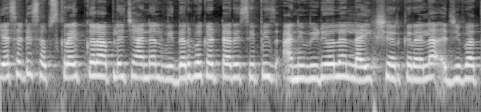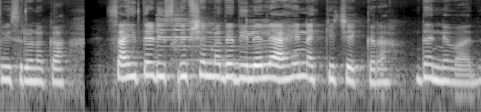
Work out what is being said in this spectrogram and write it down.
यासाठी सबस्क्राईब करा आपले चॅनल विदर्भ कट्टा रेसिपीज आणि व्हिडिओला लाईक शेअर करायला अजिबात विसरू नका. साहित्य डिस्क्रिप्शनमध्ये दिलेले आहे. नक्की चेक करा. धन्यवाद.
